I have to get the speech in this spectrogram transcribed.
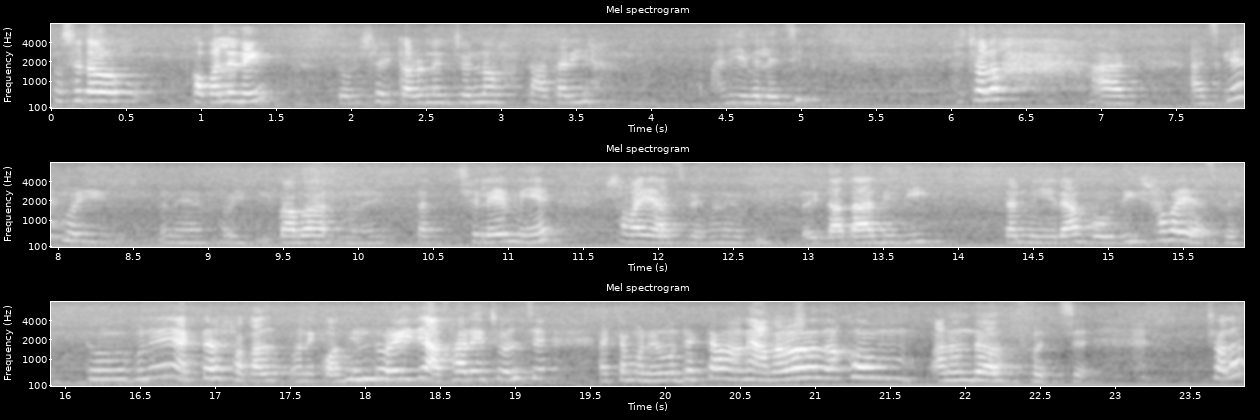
তো সেটাও কপালে নেই। তো সেই কারণের জন্য তাড়াতাড়ি হারিয়ে ফেলেছি। তো চলো, আর আজকে ওই মানে ওই বাবা মানে তার ছেলে, মেয়ে সবাই আসবে। মানে ওই দাদা, দিদি তার মেয়েরা বৌদি সবাই আসবে। তো মানে একটা সকাল মানে কদিন ধরেই যে আষাঢ়ে চলছে একটা মনের মধ্যে একটা মানে আলাদা রকম আনন্দ হচ্ছে। চলো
